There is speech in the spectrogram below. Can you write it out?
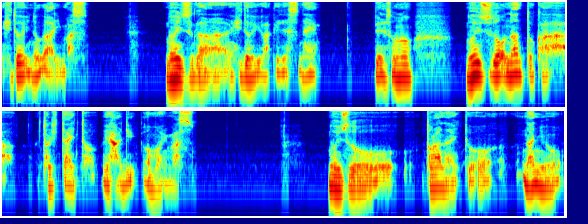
ひどいのがあります。ノイズがひどいわけですね。でそのノイズをなんとか取りたいとやはり思います。ノイズを取らないと何を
